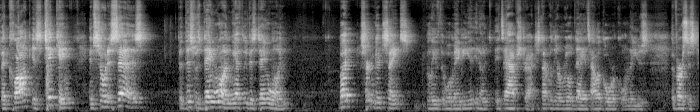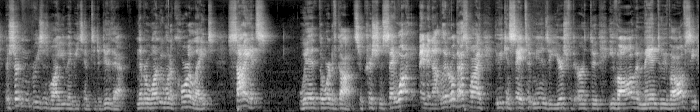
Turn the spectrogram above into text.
The clock is ticking, and so when it says that this was day one, we have to leave this day one. But certain good saints believe that, well, maybe, you know, it's abstract. It's not really a real day. It's allegorical. And they use the verses. There's certain reasons why you may be tempted to do that. Number one, we want to correlate science with the Word of God. So Christians say, well, maybe not literal. That's why we can say it took millions of years for the earth to evolve and man to evolve. See,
